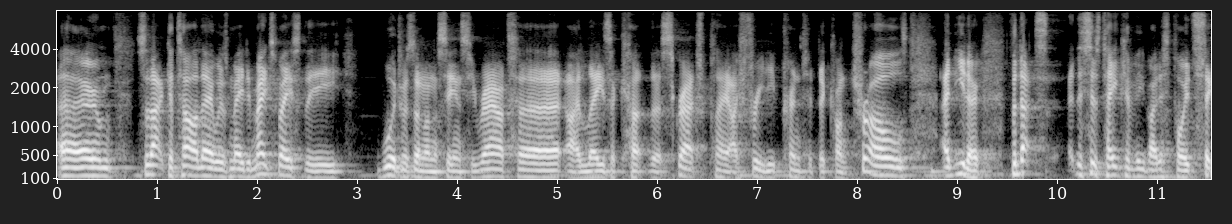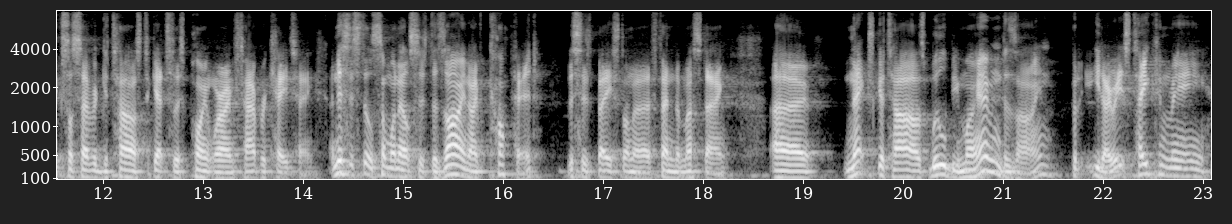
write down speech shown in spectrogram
Um, so that guitar there was made in MakeSpace. The wood was done on a CNC router. I laser cut the scratch plate. I 3D printed the controls. And, you know, but that's, this has taken me by this point six or seven guitars to get to this point where I'm fabricating. And this is still someone else's design I've copied. This is based on a Fender Mustang. Uh, next guitars will be my own design, but you know, it's taken me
